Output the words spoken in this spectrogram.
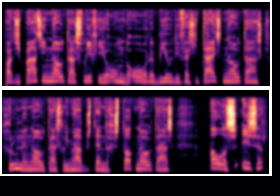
Participatienota's vliegen je om de oren, biodiversiteitsnota's, groene nota's, klimaatbestendige stadnota's. Alles is er.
